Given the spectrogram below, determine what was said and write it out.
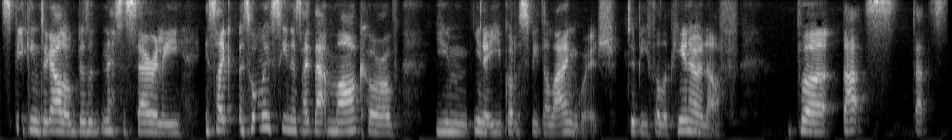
speaking Tagalog doesn't necessarily. It's like it's almost seen as like that marker of you. You know, you've got to speak the language to be Filipino enough. But that's that's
